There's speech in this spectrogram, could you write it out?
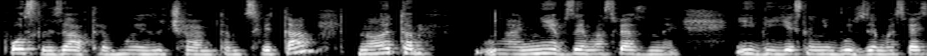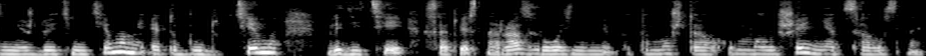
послезавтра мы изучаем там цвета, но это не взаимосвязанные, или если не будет взаимосвязи между этими темами, это будут темы для детей, соответственно, разрозненные, потому что у малышей нет целостной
